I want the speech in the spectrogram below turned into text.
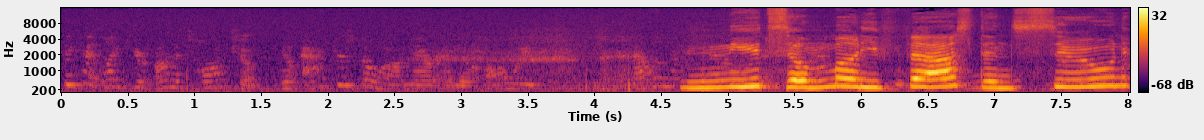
Think of it like you're on a talk show. You know, actors go on there and they're always selling Need some money fast and soon?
